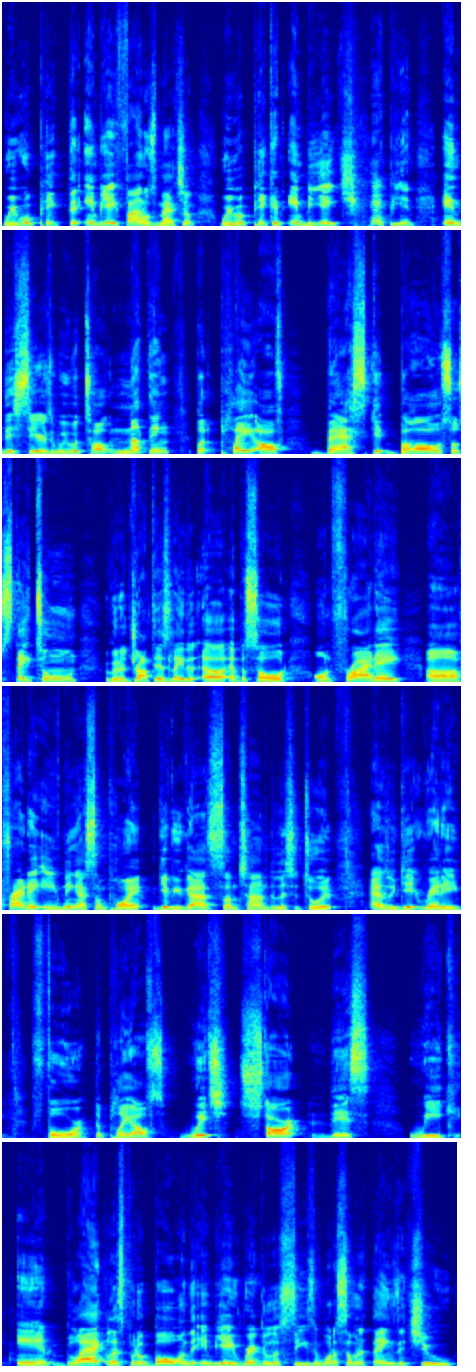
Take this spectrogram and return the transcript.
We will pick the NBA Finals matchup. We will pick an NBA champion in this series. We will talk nothing but playoff basketball. So stay tuned. We're gonna drop this later uh, episode on Friday, uh, Friday evening at some point. Give you guys some time to listen to it as we get ready for the playoffs, which start this week in black. Let's put a bow on the NBA regular season. What are some of the things that you,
